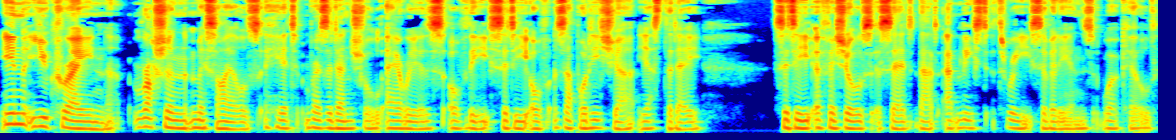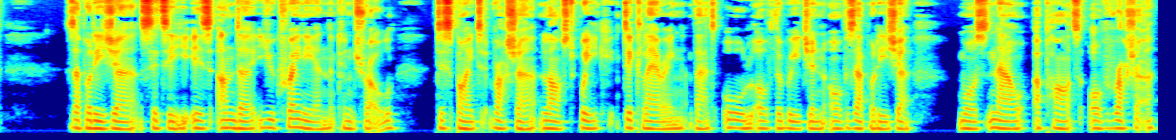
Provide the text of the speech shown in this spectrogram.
In Ukraine, Russian missiles hit residential areas of the city of Zaporizhia yesterday. City officials said that at least three civilians were killed. Zaporizhia city is under Ukrainian control, despite Russia last week declaring that all of the region of Zaporizhia was now a part of Russia.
